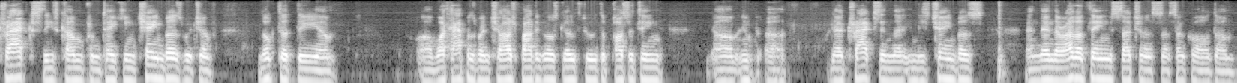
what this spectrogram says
tracks. These come from taking chambers which have looked at the um, uh, what happens when charged particles go through depositing um, in, uh, their tracks in the in these chambers. And then there are other things such as uh, so-called um,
